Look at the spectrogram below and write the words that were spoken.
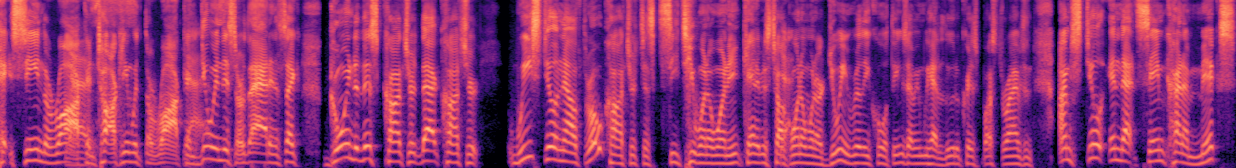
seeing The Rock and talking with The Rock and doing this or that. And it's like going to this concert, that concert. We still now throw concerts as CT 101, Inc., Cannabis Talk Yeah. 101 are doing really cool things. I mean, we had Ludacris, Busta Rhymes, and I'm still in that same kind of mix.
